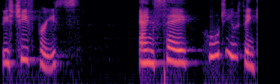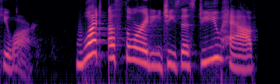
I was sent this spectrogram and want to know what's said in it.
these chief priests, and say, Who do you think you are? What authority, Jesus, do you have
